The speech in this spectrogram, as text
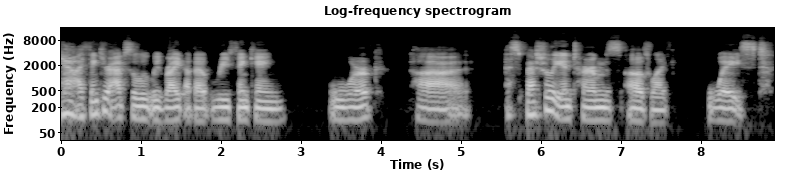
yeah, I think you're absolutely right about rethinking work, uh, especially in terms of like waste.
